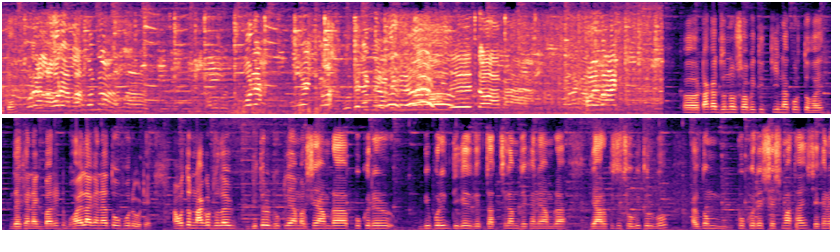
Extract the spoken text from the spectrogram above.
এটা টাকার জন্য সবাইকে কি না করতে হয়? দেখেন একবার, একটু ভয় লাগে না এত উপরে উঠে। আমার তো নাগরদোলার ভিতরে ঢুকলে আমার সে আমরা পুকুরের বিপরীত দিকে যাচ্ছিলাম, যেখানে আমরা আরও কিছু ছবি তুলবো। একদম পুকুরের শেষ মাথায়, সেখানে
